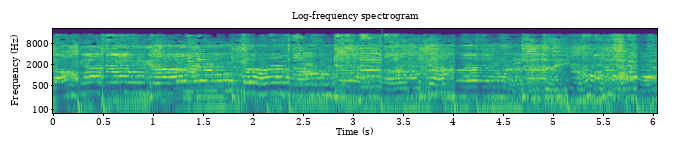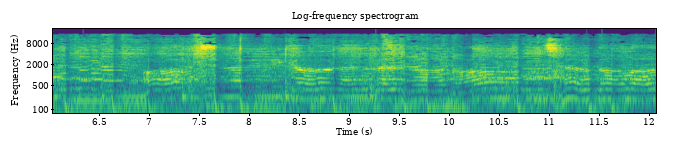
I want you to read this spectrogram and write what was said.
Dalga dalga dalga dalga dalgalar yok Aşkı görenler yanan sevdalar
